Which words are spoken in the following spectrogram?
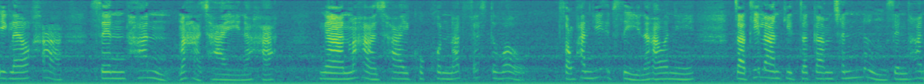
อีกแล้วค่ะ เซนทันมหาชัยนะคะ งานมหาชัยโคโคนัทเฟสติวัล2024 นะคะ วันนี้จัดที่ลานกิจกรรมชั้นหนึ่งเซนทัน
